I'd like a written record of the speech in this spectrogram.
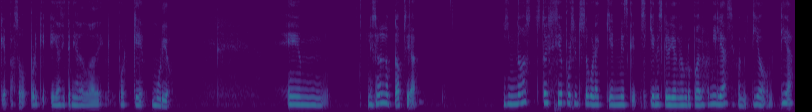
qué pasó, porque ella sí tenía la duda de por qué murió. Em, le hicieron la autopsia y no estoy 100% segura quién, me quién escribió en el grupo de la familia, si fue mi tío o mi tía,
